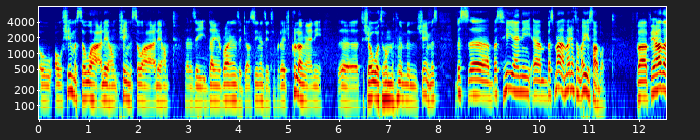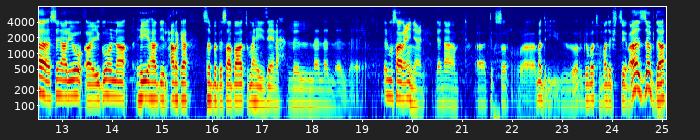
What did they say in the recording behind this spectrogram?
أو أو شيء ما سواها عليهم شيء ما سواها عليهم. مثلا زي دانيال براين زي جون سينا زي تريبل اتش كلهم يعني آه، تشوتهم من من شيمس بس آه، بس هي يعني آه، بس ما ما جاتهم أي إصابة. ففي هذا السيناريو يقولون هي هذه الحركة تسبب إصابات وما هي زينة لل- لل- لل- للمصارعين يعني. آه، تكسر ما أدري رقبتهم ما أدري إيش تصير. الزبدة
